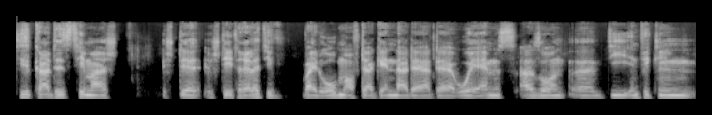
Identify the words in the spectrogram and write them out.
gerade das Thema steht relativ weit oben auf der Agenda der, der OEMs. Also äh, die entwickeln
